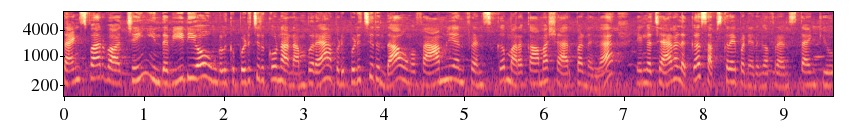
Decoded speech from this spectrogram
தேங்க்ஸ் ஃபார் வாட்சிங் இந்த வீடியோ உங்களுக்கு பிடிச்சிருக்கும் நான் நம்புகிறேன் அப்படி பிடிச்சிருந்தா உங்கள் ஃபேமிலி அண்ட் ஃப்ரெண்ட்ஸுக்கு மறக்காமல் ஷேர் பண்ணுங்கள் எங்கள் சேனலுக்கு சப்ஸ்கிரைப் பண்ணிடுங்க ஃப்ரெண்ட்ஸ் தேங்க்யூ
